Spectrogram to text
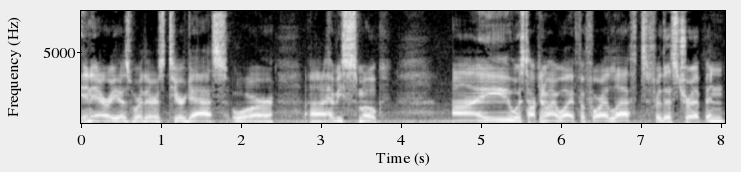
in areas where there's tear gas or uh, heavy smoke. I was talking to my wife before I left for this trip, and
